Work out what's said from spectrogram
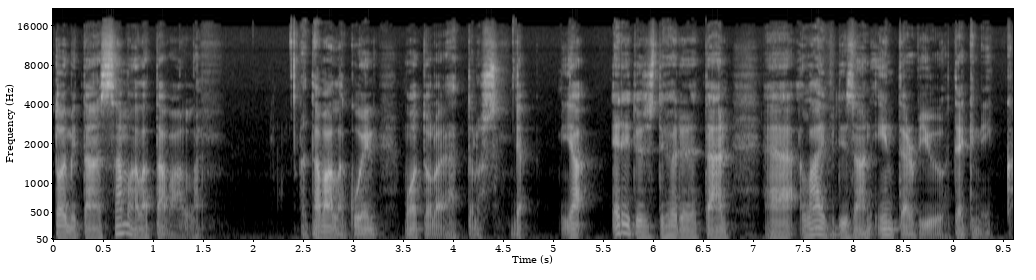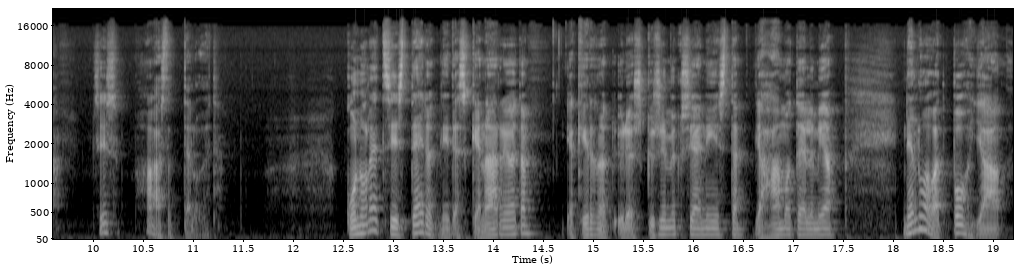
toimitaan samalla tavalla, tavalla kuin muotoiluajattelussa. Ja, ja erityisesti hyödynnetään ää, life design interview-tekniikkaa, siis haastatteluita. Kun olet siis tehnyt niitä skenaarioita ja kirjannut ylös kysymyksiä niistä ja hahmotelmia, ne luovat pohjaa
